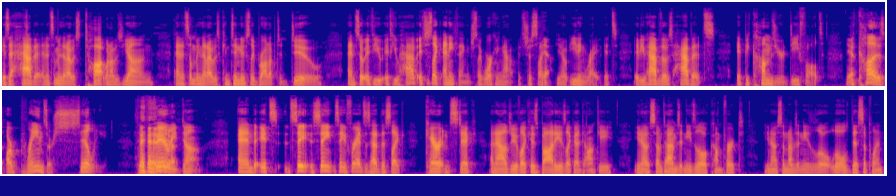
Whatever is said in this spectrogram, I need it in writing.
is a habit and it's something that I was taught when I was young and it's something that I was continuously brought up to do. And so if you if you have it's just like anything, it's just like working out. It's just like, Yeah. you know, eating right. It's if you have those habits, it becomes your default. Yeah. Because our brains are silly. They're very are. dumb. And it's Saint Saint Saint Francis had this like carrot and stick analogy of like his body is like a donkey. You know, sometimes it needs a little comfort. You know, sometimes it needs a little little discipline.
